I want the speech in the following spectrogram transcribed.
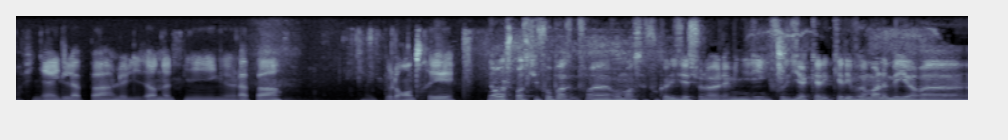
Rafinha, il l'a pas. Le leader de notre mini ne l'a pas. Il peut le rentrer. Non, je pense qu'il faut pas vraiment se focaliser sur la, mini-league. Il faut se dire quel, est vraiment le meilleur. Euh,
